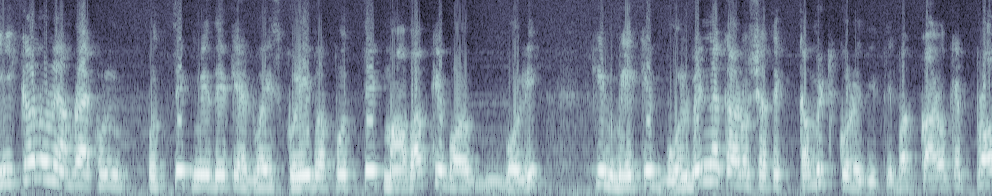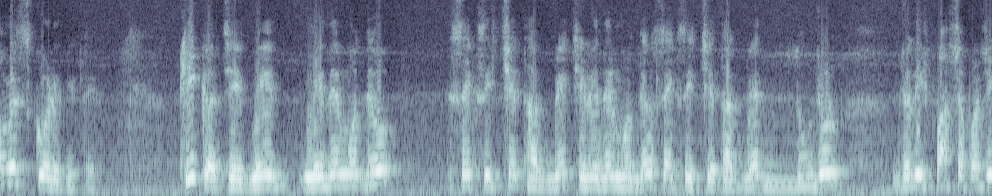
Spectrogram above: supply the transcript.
এই কারণে আমরা এখন প্রত্যেক মেয়েদেরকে অ্যাডভাইস করি বা প্রত্যেক মা বাপকে বলি কি মেয়েকে বলবেন না কারোর সাথে কমিট করে দিতে বা কারোকে প্রমিস করে দিতে। ঠিক আছে মেয়ে মেয়েদের মধ্যেও সেক্স ইচ্ছে থাকবে, ছেলেদের মধ্যেও সেক্স ইচ্ছে থাকবে। দুজন যদি পাশাপাশি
